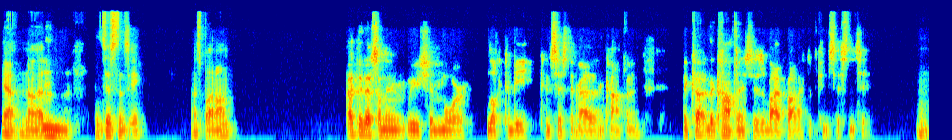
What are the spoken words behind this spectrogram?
yeah no that mm. consistency. That's spot on. I think that's something we should more look to be consistent rather than confident. The the confidence is a byproduct of consistency. Mm.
